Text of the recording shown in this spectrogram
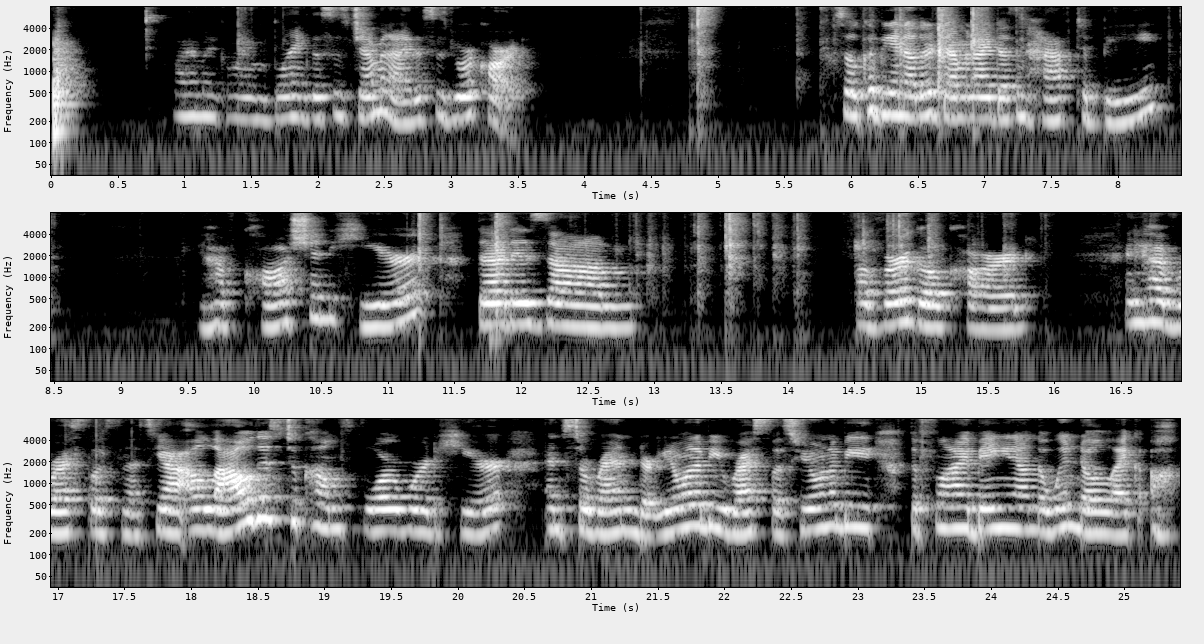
why am I going blank? This is Gemini. This is your card. So it could be another Gemini. Doesn't have to be. You have caution here. That is um, a Virgo card. And you have restlessness. Yeah, allow this to come forward here and surrender. You don't want to be restless. You don't want to be the fly banging on the window like, oh,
